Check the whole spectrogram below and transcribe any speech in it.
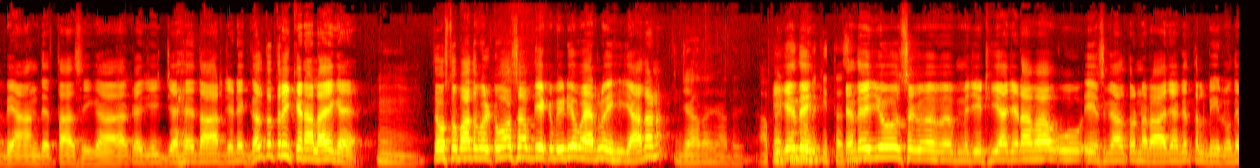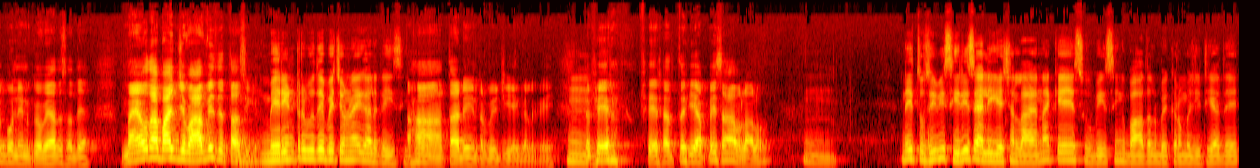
ਬਿਆਨ ਦਿੱਤਾ ਸੀਗਾ ਕਿ ਜੀ ਜਹੇਦਾਰ ਜਿਹੜੇ ਗਲਤ ਤਰੀਕੇ ਨਾਲ ਲਾਏ ਗਏ। ਹੂੰ। ਤੇ ਉਸ ਤੋਂ ਬਾਅਦ ਵਲਟੋਆ ਸਾਹਿਬ ਦੀ ਇੱਕ ਵੀਡੀਓ ਵਾਇਰਲ ਹੋਈ ਸੀ ਯਾਦ ਆ ਨਾ? ਜ਼ਿਆਦਾ ਜ਼ਿਆਦਾ ਆਪਾਂ ਕਹਿੰਦੇ? ਕਹਿੰਦੇ ਜੀ ਉਹ ਮਜੀਠੀਆ ਜਿਹੜਾ ਵਾ ਉਹ ਇਸ ਗੱਲ ਤੋਂ ਨਾਰਾਜ਼ ਆ ਕਿ ਤਲਵੀਰ ਨੂੰ ਤੇ ਬੋਨੀ ਨੂੰ ਕੋ ਵਿਆਹ ਸੱਦਿਆ? ਮੈਂ ਉਹਦਾ ਬਾਅਦ ਜਵਾਬ ਵੀ ਦਿੱਤਾ ਸੀ ਮੇਰੀ ਇੰਟਰਵਿਊ ਦੇ ਵਿੱਚ ਉਹਨਾਂ ਨੇ ਇਹ ਗੱਲ ਕਹੀ ਸੀ। ਹਾਂ ਤੁਹਾਡੀ ਇੰਟਰਵਿਊ 'ਚ ਇਹ ਗੱਲ ਕਹੀ। ਤੇ ਫਿਰ ਫਿਰ ਤੁਸੀਂ ਆਪੇ ਹਿਸਾਬ ਲਾ ਲਓ। ਹੂੰ। ਨਹੀਂ ਤੁਸੀਂ ਵੀ ਸੀਰੀਅਸ ਐਲੀਗੇਸ਼ਨ ਲਾਇਆ ਨਾ ਕਿ ਸੁਖਬੀਰ ਸਿੰਘ ਬਾਦਲ ਬਿਕਰਮ ਮਜੀਠੀਆ ਦੇ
